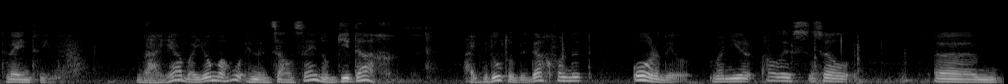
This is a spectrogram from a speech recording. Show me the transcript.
22. Waja, Bayomahu, en het zal zijn op die dag. Hij bedoelt op de dag van het oordeel, wanneer alles zal um,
